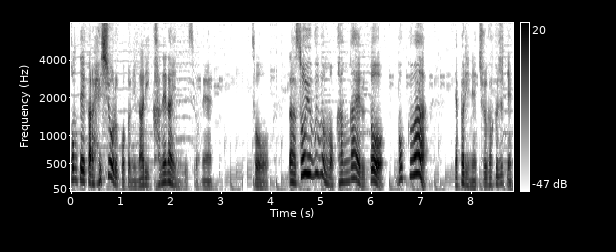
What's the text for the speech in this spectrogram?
根底からへし折ることになりかねないんですよね。そう。だからそういう部分も考えると、僕は、やっぱりね、中学受験っ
